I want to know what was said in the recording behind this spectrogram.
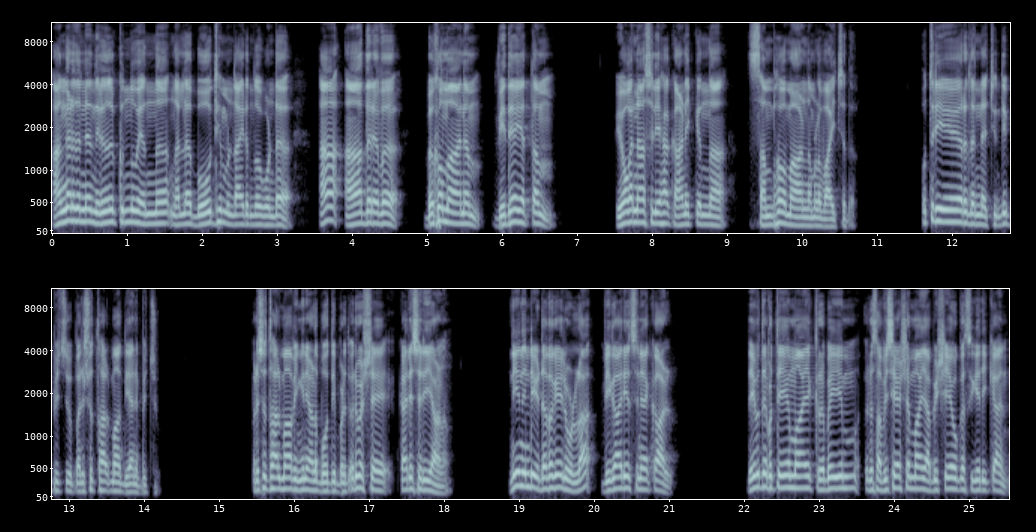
അങ്ങനെ തന്നെ നിലനിൽക്കുന്നു എന്ന് നല്ല ബോധ്യമുണ്ടായിരുന്നതുകൊണ്ട് ആ ആദരവ് ബഹുമാനം വിധേയത്വം യോഗനാശ്ലീഹ കാണിക്കുന്ന സംഭവമാണ് നമ്മൾ വായിച്ചത്. ഒത്തിരിയേറെ തന്നെ ചിന്തിപ്പിച്ചു പരിശുദ്ധാത്മാവ് ധ്യാനിപ്പിച്ചു. പരിശുദ്ധാത്മാവ് ഇങ്ങനെയാണ് ബോധ്യപ്പെടുത്തി ഒരുപക്ഷെ കരി ശരിയാണ് നീ നിന്റെ ഇടവകയിലുള്ള വികാരിയസിനേക്കാൾ ദൈവത്തെ പ്രത്യേകമായ കൃപയും ഒരു സവിശേഷമായ അഭിഷേകമൊക്കെ സ്വീകരിക്കാൻ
